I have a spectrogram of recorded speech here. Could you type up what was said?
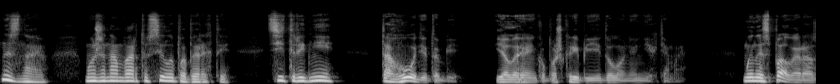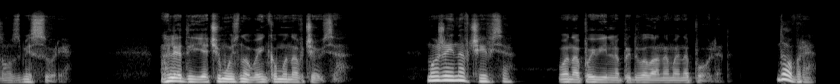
Не знаю. Може, нам варто сили поберегти. Ці три дні. Та годі тобі. Я легенько пошкріб її долоню нігтями. Ми не спали разом з Міссурі. Гляди, я чомусь новенькому навчився. Може, і навчився. Вона повільно підвела на мене погляд. Добре.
